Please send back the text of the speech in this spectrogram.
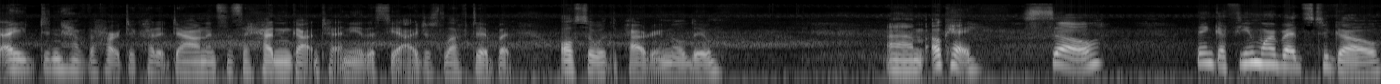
I didn't have the heart to cut it down, and since I hadn't gotten to any of this yet, I just left it, but also with the powdery mildew. Um, okay, so I think a few more beds to go.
